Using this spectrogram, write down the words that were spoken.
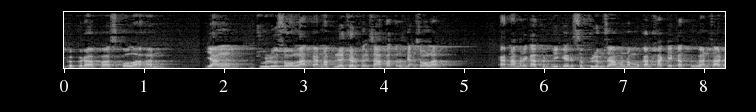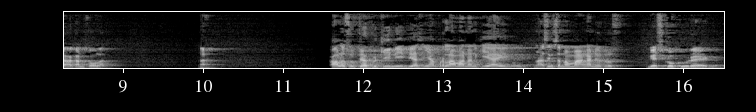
beberapa sekolahan yang dulu sholat karena belajar filsafat terus tidak sholat. Karena mereka berpikir sebelum saya menemukan hakikat Tuhan saya tidak akan sholat. Nah, kalau sudah begini biasanya perlawanan kiai itu nasi seneng mangan ya terus guys go goreng.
